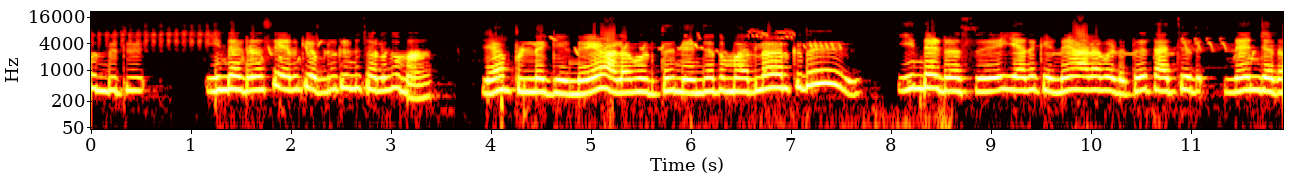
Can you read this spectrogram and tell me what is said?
வந்துட்டு. இந்த ட்ரெஸ் எனக்கு எப்படி இருக்குன்னு சொல்லுங்கம்மா. என் பிள்ளைக்குன்னே அளவெடுத்து நெஞ்சது மாதிரிலாம் இருக்குது. இந்த ட்ரெஸ் எனக்குன்னே அளவெடுத்து தச்சது? நெஞ்சது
